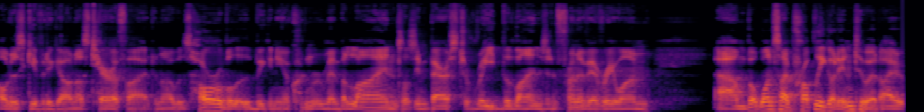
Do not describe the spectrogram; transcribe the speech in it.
I'll just give it a go. And I was terrified, and I was horrible at the beginning. I couldn't remember lines. I was embarrassed to read the lines in front of everyone. Um, but once I properly got into it, I,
